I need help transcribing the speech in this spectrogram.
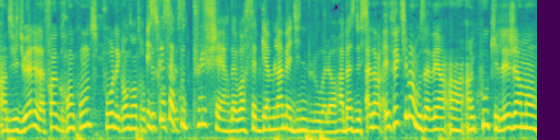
individuels et à la fois grands comptes pour les grandes entreprises. Est-ce que ça coûte plus cher d'avoir cette gamme là Made in Blue alors à base de Alors effectivement, vous avez un, un- un coût qui est légèrement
